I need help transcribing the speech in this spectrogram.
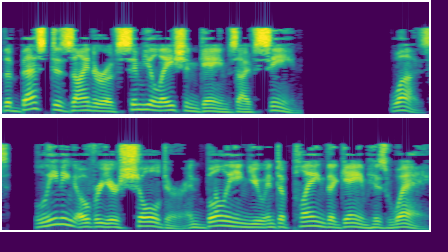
"...the best designer of simulation games I've seen." Was leaning over your shoulder and bullying you into playing the game his way.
